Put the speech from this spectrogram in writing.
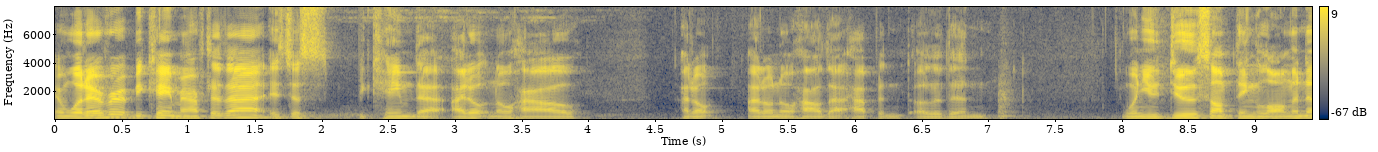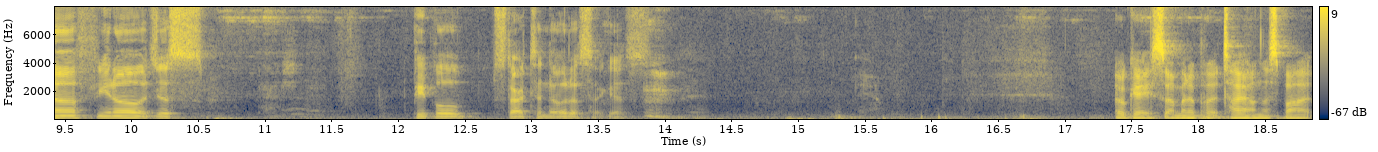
and whatever it became after that, it just became that. I don't know how, I don't, I don't know how that happened, other than when you do something long enough, you know, it just people start to notice, I guess. Okay, so I'm going to put Ty on the spot.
